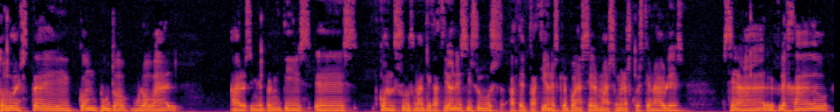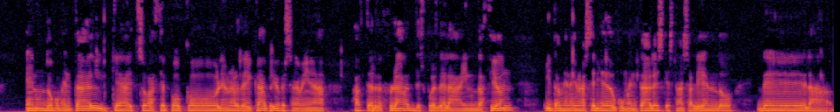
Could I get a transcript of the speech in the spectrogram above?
todo este cómputo global, ahora si me permitís, es con sus matizaciones y sus aceptaciones que pueden ser más o menos cuestionables, se ha reflejado en un documental que ha hecho hace poco Leonardo DiCaprio que se llama After the Flood, después de la inundación, y también hay una serie de documentales que están saliendo de la,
